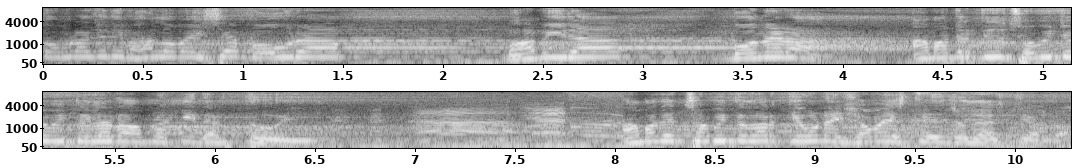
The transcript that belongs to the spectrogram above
তোমরা যদি ভালোবাসে বউরা ভাবিরা বোনেরা আমাদের কিছু ছবি টবি তুলে দাও আমরা কি দার্থ হই? আমাদের ছবি তোলার কেউ নাই সবাই স্টেজে চলে আসছি আমরা।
